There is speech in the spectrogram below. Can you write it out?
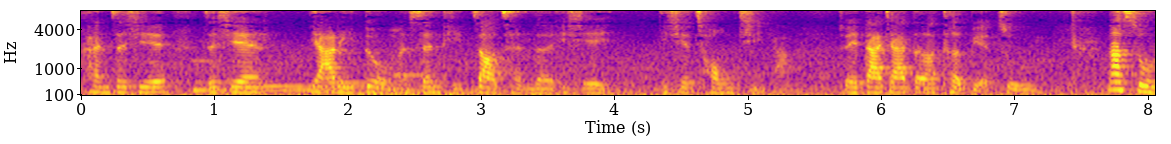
看这些这些压力对我们身体造成的一些一些冲击啊。所以大家都要特别注意。那属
